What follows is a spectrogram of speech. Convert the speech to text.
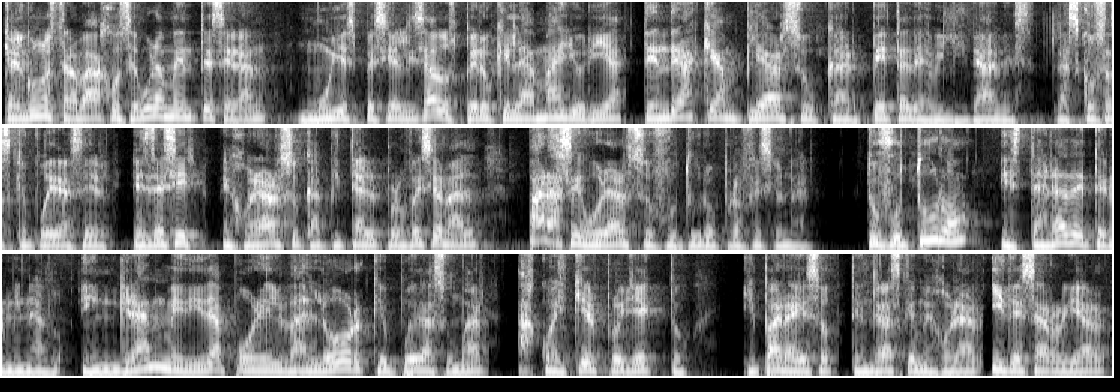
Que algunos trabajos seguramente serán muy especializados, pero que la mayoría tendrá que ampliar su carpeta de habilidades, las cosas que puede hacer, es decir, mejorar su capital profesional para asegurar su futuro profesional. Tu futuro estará determinado en gran medida por el valor que pueda sumar a cualquier proyecto y para eso tendrás que mejorar y desarrollar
